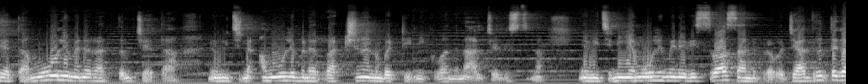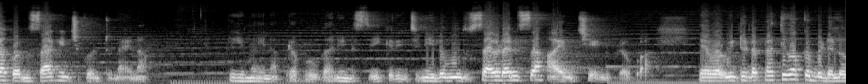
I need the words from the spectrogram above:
చేత అమూల్యమైన రక్తం చేత నువ్వు ఇచ్చిన అమూల్యమైన రక్షణను బట్టి నీకు వందనాలు చెల్లిస్తున్నా. నువ్వు ఇచ్చిన నీ అమూల్యమైన విశ్వాసాన్ని ప్రభు జాగ్రత్తగా కొనసాగించుకుంటున్నాయన ప్రియమైన ప్రభువుగా నిన్ను స్వీకరించి నీలో ముందు సాగడానికి సహాయం చేయండి ప్రభు. దేవ వింటున్న ప్రతి ఒక్క బిడ్డలో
